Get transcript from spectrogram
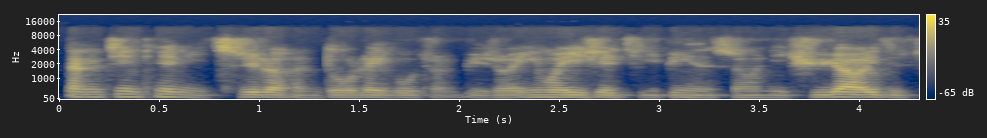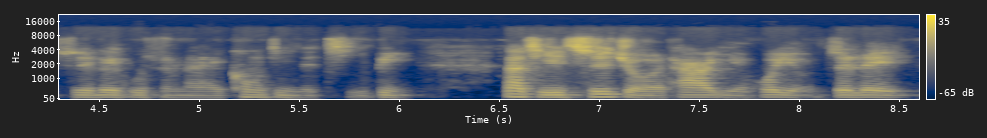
当今天你吃了很多类固醇，比如说因为一些疾病的时候，你需要一直吃类固醇来控制你的疾病，那其实吃久了它也会有这类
